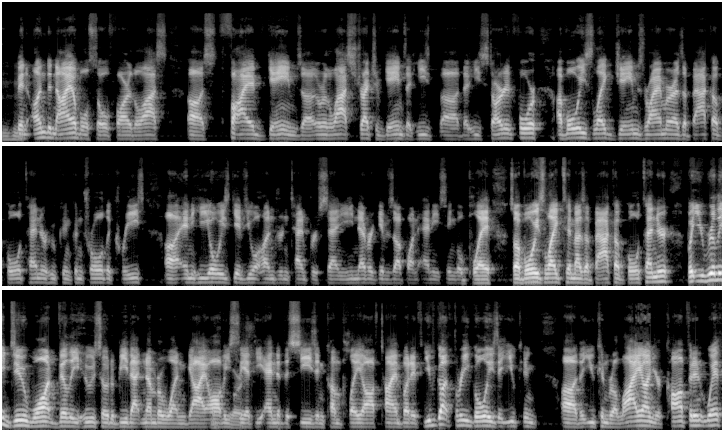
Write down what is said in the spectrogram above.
mm-hmm. been undeniable so far the last uh, five games uh, or the last stretch of games that he's uh, that he started for. I've always liked James Reimer as a backup goaltender who can control the crease, uh, and he always gives you 110. percent He never gives up on any single play. So I've always liked him as a backup goaltender. But you really do want Ville Husso to be that number one guy, obviously at the end of the season, come playoff time. But if you've got three goalies that you can uh, that you can rely on, you're confident with,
